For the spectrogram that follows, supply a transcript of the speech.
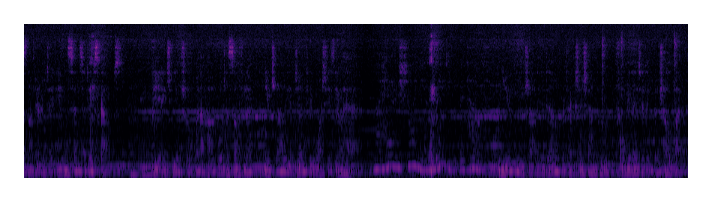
does not irritate even sensitive scalps. pH neutral with a hard water softener, Neutralia gently washes your hair. My hair is shiny and radiant with health. New Neutralia Derma Protection Shampoo, formulated and controlled by the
